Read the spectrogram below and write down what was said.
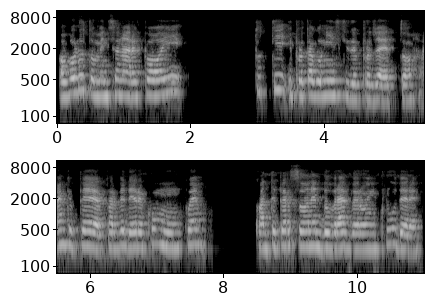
ho voluto menzionare poi tutti i protagonisti del progetto, anche per far vedere comunque quante persone dovrebbero includere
